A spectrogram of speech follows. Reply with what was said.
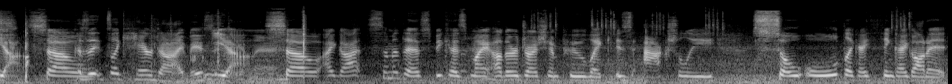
Yeah, so. Because it's like hair dye, basically. in Yeah, there. so I got some of this because my other dry shampoo like is actually so old. Like I think I got it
